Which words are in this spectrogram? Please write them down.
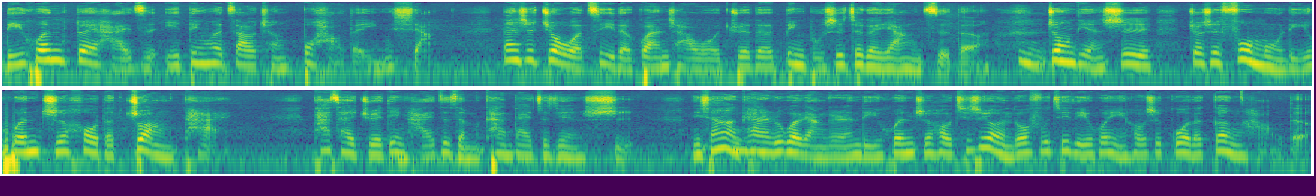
离婚对孩子一定会造成不好的影响，但是就我自己的观察，我觉得并不是这个样子的。嗯，重点是就是父母离婚之后的状态。他才决定孩子怎么看待这件事。你想想看，如果两个人离婚之后，其实有很多夫妻离婚以后是过得更好的。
